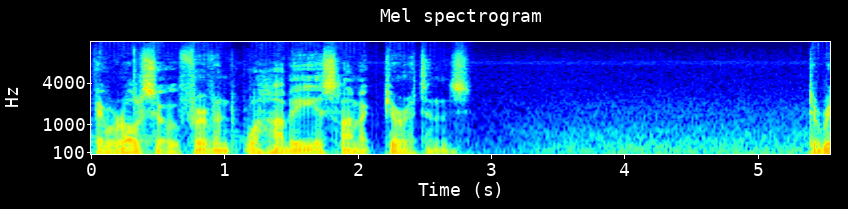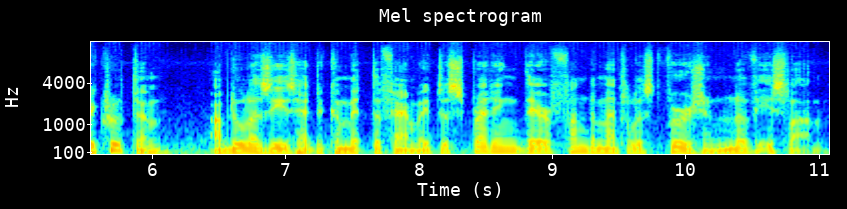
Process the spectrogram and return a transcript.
They were also fervent Wahhabi Islamic Puritans. To recruit them, Abdulaziz had to commit the family to spreading their fundamentalist version of Islam.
